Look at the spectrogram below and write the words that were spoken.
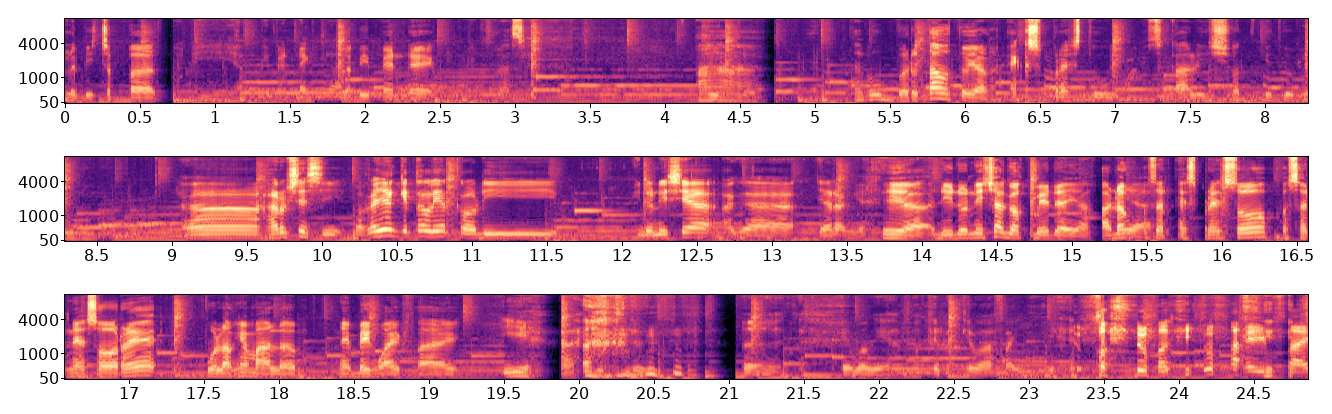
lebih cepat, lebih yang lebih pendek lah lebih pendek. ekstraksi. Ah. Gitu. Tapi baru tahu tuh yang express tuh sekali shot gitu minum. Eh, harusnya sih. Makanya kita lihat kalau di Indonesia agak jarang ya. Iya, di Indonesia agak beda ya. Kadang Iya. pesan espresso, pesannya sore, pulangnya malam, nebeng wifi. Iya, gitu. Eh, emang ya pakai-pakai wifi. Pakai wifi.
